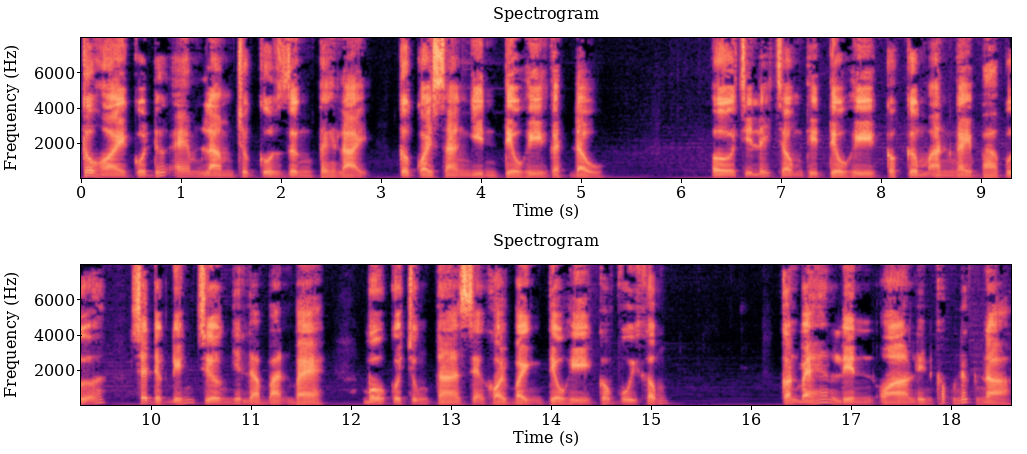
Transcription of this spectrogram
Câu hỏi của đứa em làm cho cô dừng tay lại. Cô quay sang nhìn Tiểu Hỷ gật đầu. Ờ, chị lấy chồng thì Tiểu Hỷ có cơm ăn ngày ba bữa, sẽ được đến trường như là bạn bè. Bố của chúng ta sẽ khỏi bệnh Tiểu Hỷ có vui không? Con bé liền hòa lên khóc nức nở.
